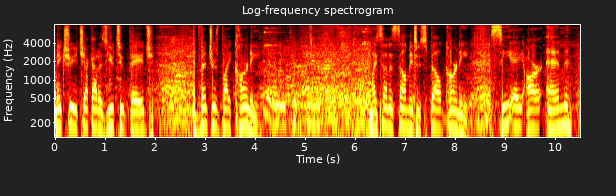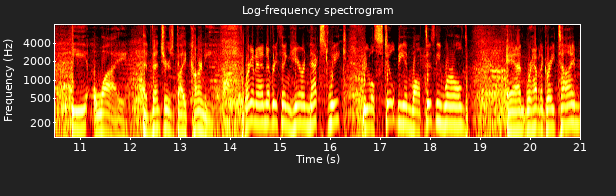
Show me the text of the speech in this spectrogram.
Make sure you check out his YouTube page, Adventures by Carney. My son is telling me to spell Carney C A R N E Y. Adventures by Carney. We're going to end everything here. Next week, we will still be in Walt Disney World, and we're having a great time.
